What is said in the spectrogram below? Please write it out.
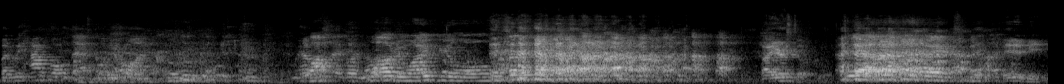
But we have all that going on. We have all Wow, that going on. wow, do I feel old? Oh, you're still cool. Yeah, They didn't meet you.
